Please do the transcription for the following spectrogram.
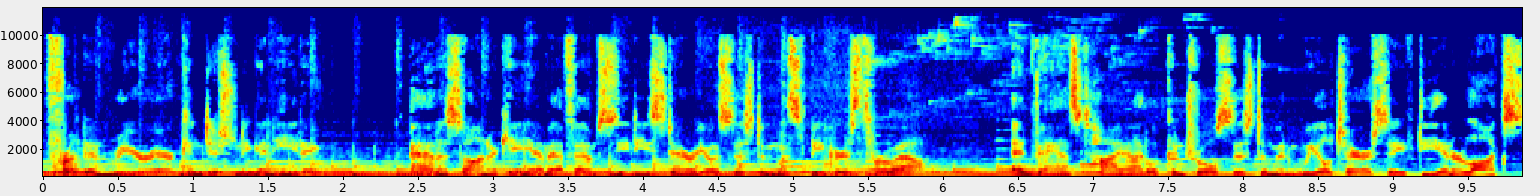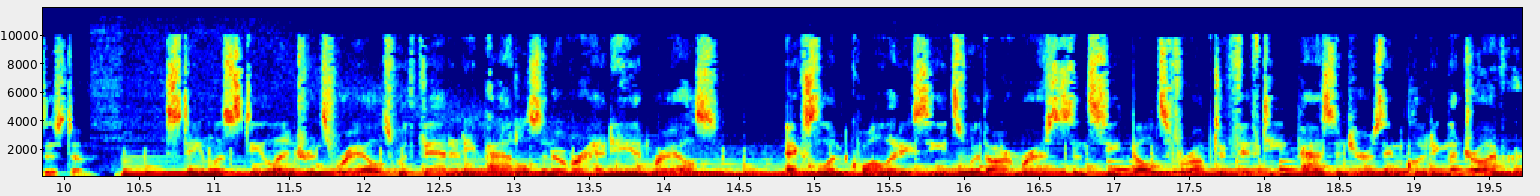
front and rear air conditioning and heating, Panasonic AM-FM CD stereo system with speakers throughout. Advanced high idle control system and wheelchair safety interlock system. Stainless steel entrance rails with vanity paddles and overhead handrails. Excellent quality seats with armrests and seat belts for up to 15 passengers including the driver.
